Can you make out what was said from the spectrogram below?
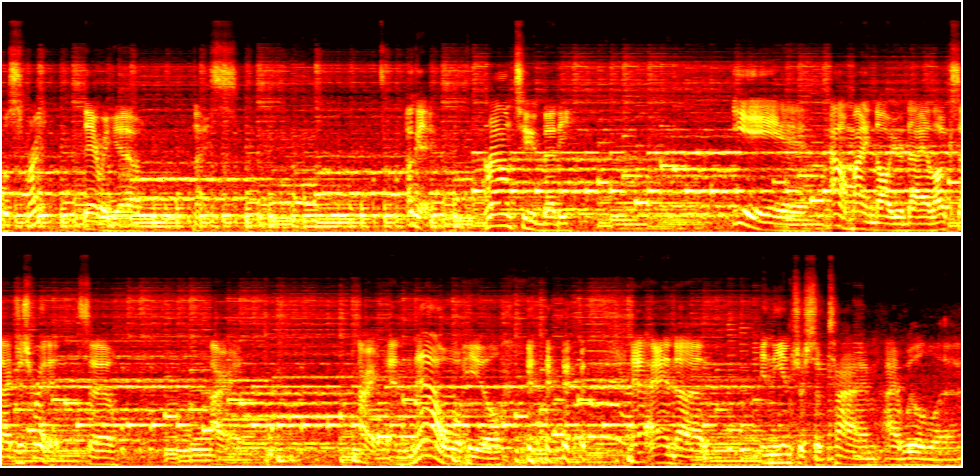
We'll sprint. There we go. Nice. Okay, round two, buddy. Yeah, I don't mind all your dialogue because I just read it. So, all right, all right, and now we'll heal. and uh, in the interest of time, I will uh,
